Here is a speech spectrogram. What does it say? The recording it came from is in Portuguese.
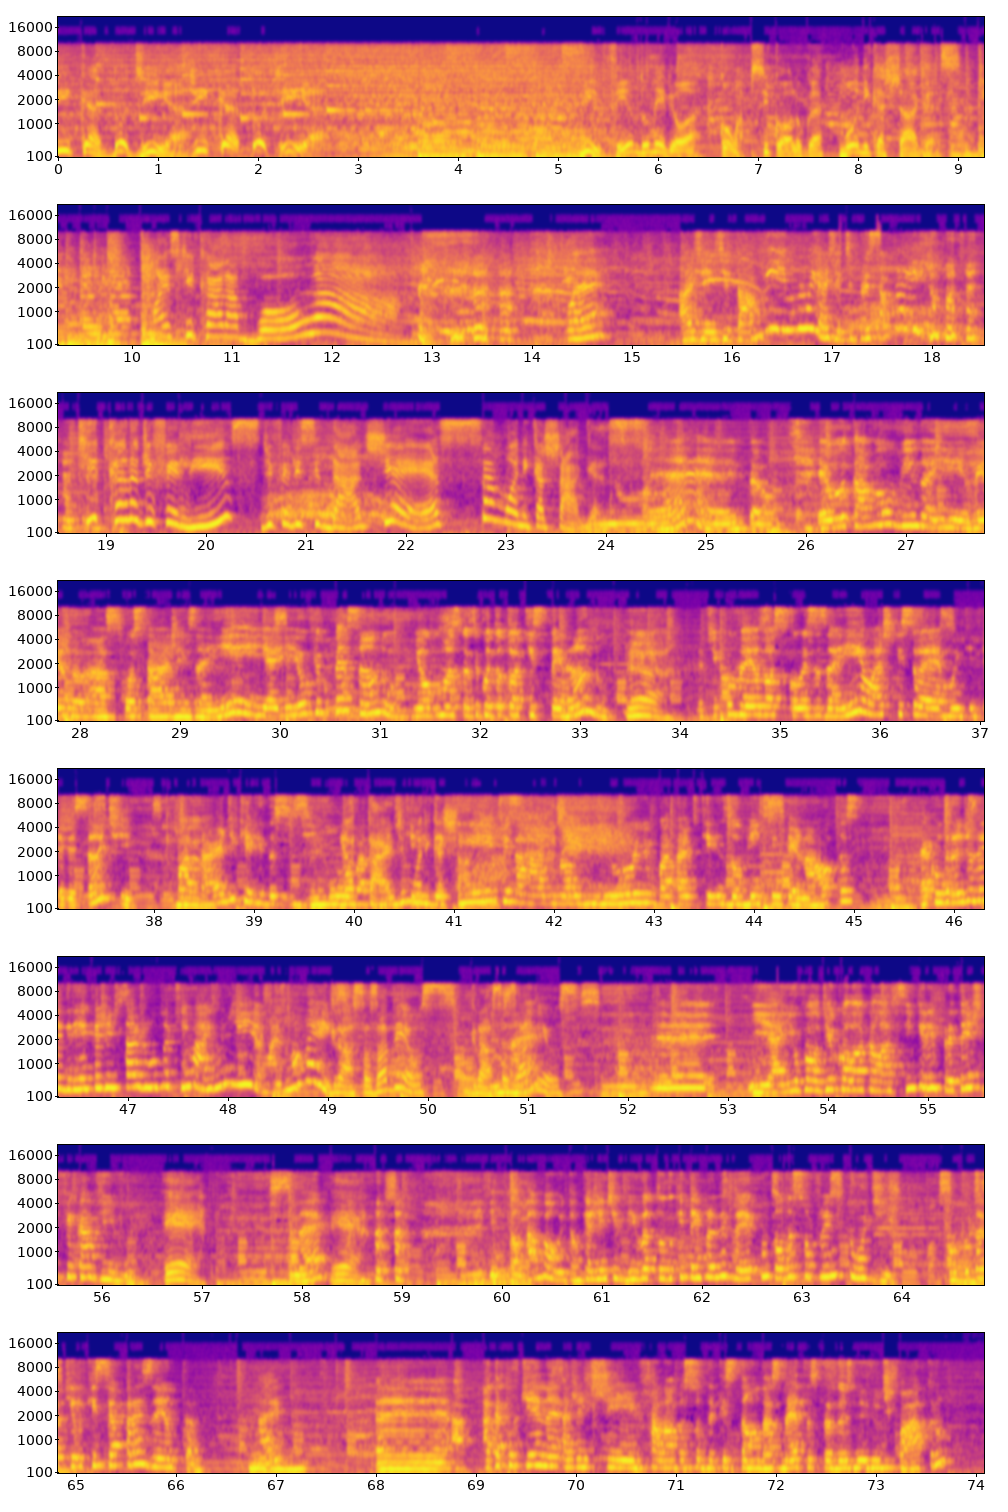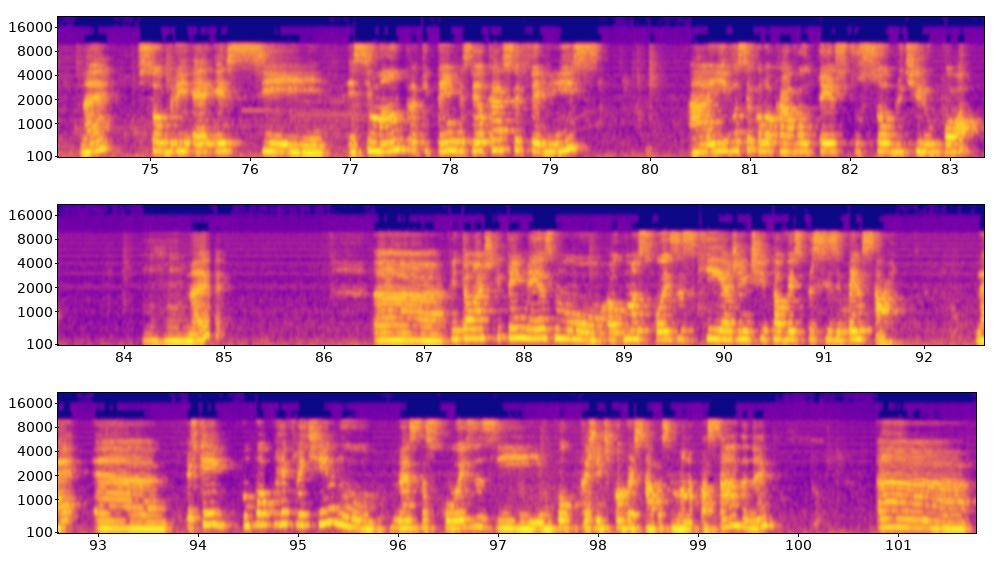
Dica do dia. Dica do dia. Vivendo melhor com a psicóloga Mônica Chagas. Mas que cara boa! Ué, a gente tá vivo e a gente precisa bem. Que cara de feliz, de felicidade é essa, Mônica Chagas? Não é? Então, eu tava ouvindo aí, vendo as postagens aí, e aí eu fico pensando em algumas coisas enquanto eu tô aqui esperando. É. Eu fico vendo as coisas aí, eu acho que isso é muito interessante. Boa tarde, querida Cidinha. Boa tarde, Mônica querida equipe Chagas. da Rádio 9 de Julho. Boa tarde, queridos ouvintes e internautas. É com grande alegria que a gente está junto aqui mais um dia, mais uma vez. Graças a Deus. Graças Né? a Deus. É, e aí o Valdir coloca lá assim que ele pretende ficar vivo, É, né? é. Então tá bom, então que a gente viva tudo que tem para viver com toda a sua plenitude, com tudo aquilo que se apresenta, né? É, até porque, né, a gente falava sobre a questão das metas para 2024, né? Sobre é, esse esse mantra que tem, assim, eu quero ser feliz. Aí você colocava o texto sobre tira o pó, né? Ah, então acho que tem mesmo algumas coisas que a gente talvez precise pensar, né? Ah, eu fiquei um pouco refletindo nessas coisas e um pouco que a gente conversava semana passada, né? Ah,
